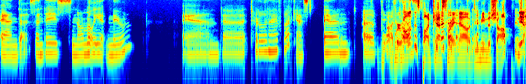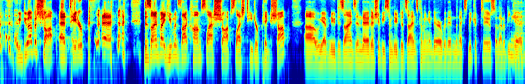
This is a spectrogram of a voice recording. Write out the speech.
And uh, Sundays normally at noon. And uh, Turtle and I have a podcast. And uh, We're on this podcast right now. Do you mean the shop? Yeah, we do have a shop at Tater, designed by humans.com slash shop slash Tater Pig shop. Uh, we have new designs in there. There should be some new designs coming in there within the next week or two. So that'll be Yeah.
